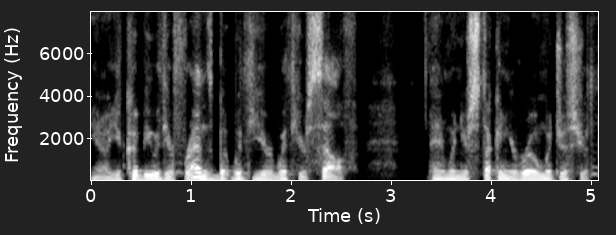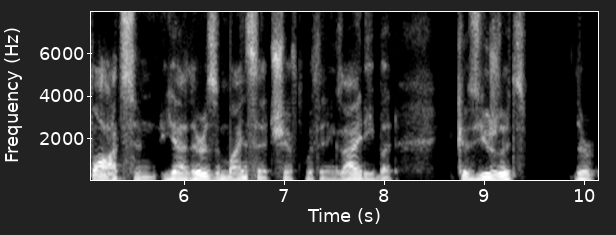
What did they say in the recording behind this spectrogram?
you know you could be with your friends but with your with yourself. And when you're stuck in your room with just your thoughts and yeah there is a mindset shift with anxiety but because usually it's they're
